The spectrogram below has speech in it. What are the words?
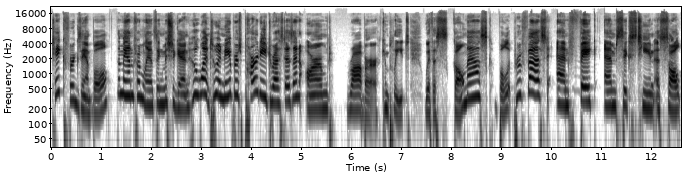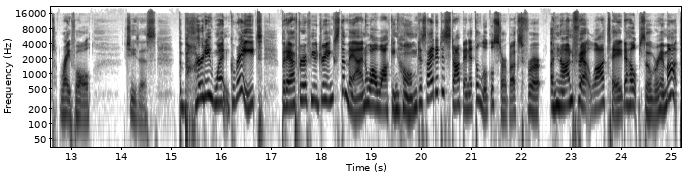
Take, for example, the man from Lansing, Michigan, who went to a neighbor's party dressed as an armed robber, complete with a skull mask, bulletproof vest, and fake M16 assault rifle. Jesus. The party went great, but after a few drinks, the man, while walking home, decided to stop in at the local Starbucks for a non fat latte to help sober him up.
